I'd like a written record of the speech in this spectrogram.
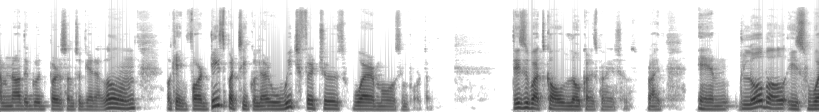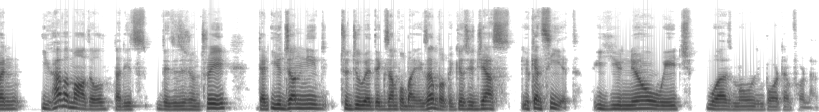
I'm not a good person to get a loan. Okay, for this particular, which features were most important? This is what's called local explanations, right? And global is when you have a model that is the decision tree that you don't need to do it example by example because you just you can see it you know which was most important for that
